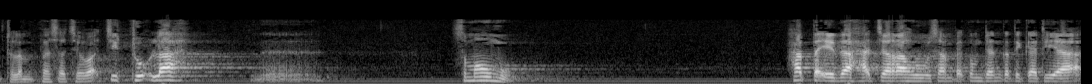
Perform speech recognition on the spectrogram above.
Dalam bahasa Jawa, ciduklah nah, semaumu. Hatta idha hajarahu sampai kemudian ketika dia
